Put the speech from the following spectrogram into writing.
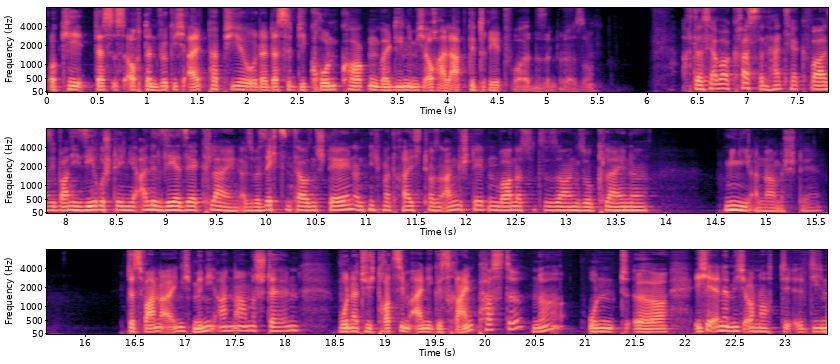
okay, das ist auch dann wirklich Altpapier oder das sind die Kronkorken, weil die nämlich auch alle abgedreht worden sind oder so. Ach, das ist ja aber krass. Dann hat ja quasi, waren die Zero-Stellen ja alle sehr, sehr klein. Also bei 16.000 Stellen und nicht mal 30.000 Angestellten waren das sozusagen so kleine Mini-Annahmestellen. Das waren eigentlich Mini-Annahmestellen, wo natürlich trotzdem einiges reinpasste, ne? Und äh, ich erinnere mich auch noch, die, die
